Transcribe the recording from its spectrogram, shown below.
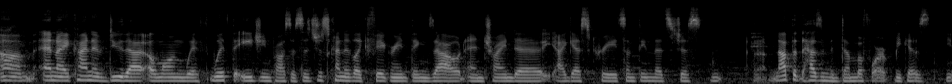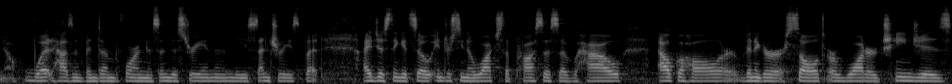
Um, and I kind of do that along with with the aging process. It's just kind of like figuring things out and trying to, I guess, create something that's just not that it hasn't been done before because you know what hasn't been done before in this industry and in these centuries but i just think it's so interesting to watch the process of how alcohol or vinegar or salt or water changes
